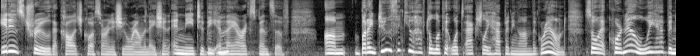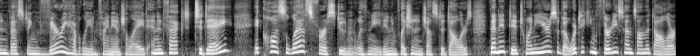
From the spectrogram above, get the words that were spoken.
It is true that college costs are an issue around the nation and need to be, and they are expensive. Um, but I do think you have to look at what's actually happening on the ground. So at Cornell, we have been investing very heavily in financial aid. And in fact, today, it costs less for a student with need in inflation adjusted dollars than it did 20 years ago. We're taking 30 cents on the dollar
